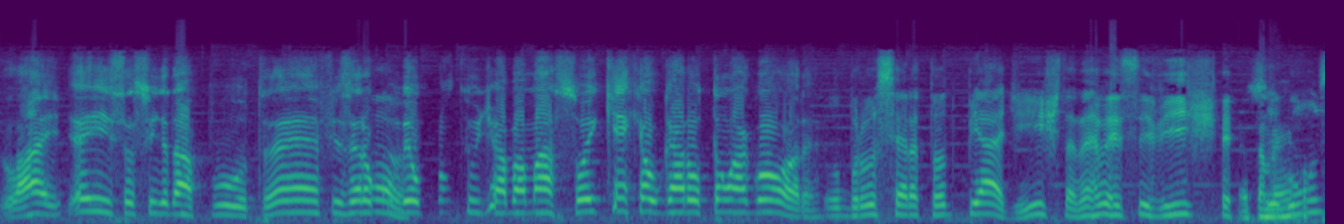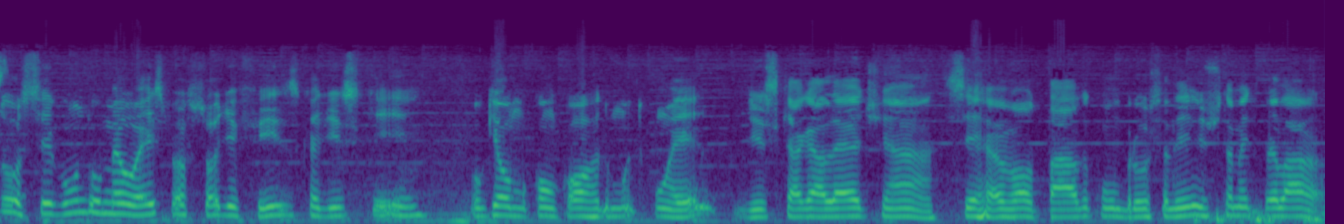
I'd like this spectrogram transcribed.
lá e. E aí, seus filhos da puta? É, fizeram Oh. comer o pão que o diabo amassou e quem é que é o garotão agora? O Bruce era todo piadista, né? Esse bicho. Segundo, segundo o meu ex-professor de física, disse que. O que eu concordo muito com ele, disse que a galera tinha se revoltado com o Bruce ali justamente pela,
